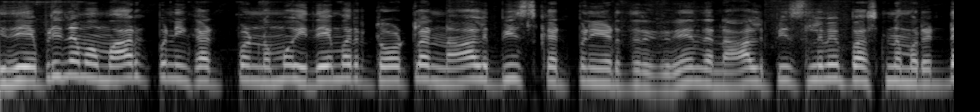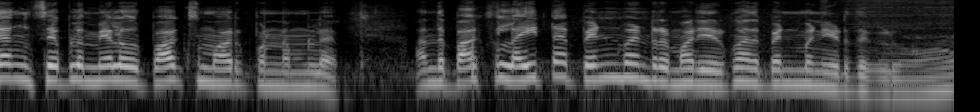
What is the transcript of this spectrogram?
இதை எப்படி நம்ம மார்க் பண்ணி கட் பண்ணமோ இதே மாதிரி டோட்டலாக நாலு பீஸ் கட் பண்ணி எடுத்துருக்கிறேன். இந்த நாலு பீஸ்லையுமே ஃபஸ்ட் நம்ம ரெட் ஆங்கிள் ஷேப்பில் மேலே ஒரு பாக்ஸ் மார்க் பண்ணோம்ல. அந்த பாக்ஸ் லைட்டாக பென் பண்ணுற மாதிரி இருக்கும். அதை பென் பண்ணி எடுத்துக்கிடுவோம்.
